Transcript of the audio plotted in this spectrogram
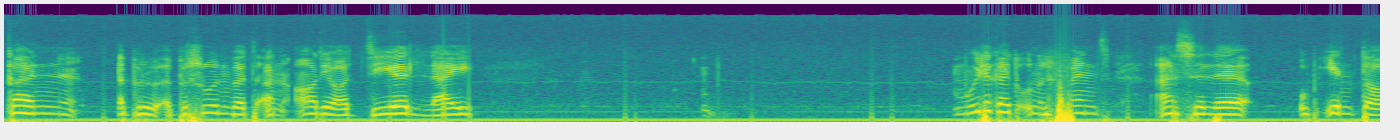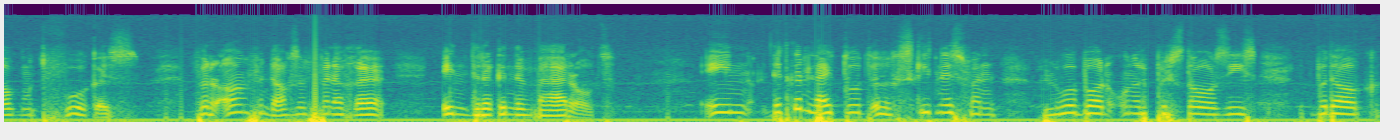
kan een persoon wat aan ADHD lei, moeilikheid ondervind as hulle op een taak moet focus, vooral in vandagse vinnige en drukkende wereld. En dit kan leid tot een geskiednis van loopbaan onder prestaties, wat ook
